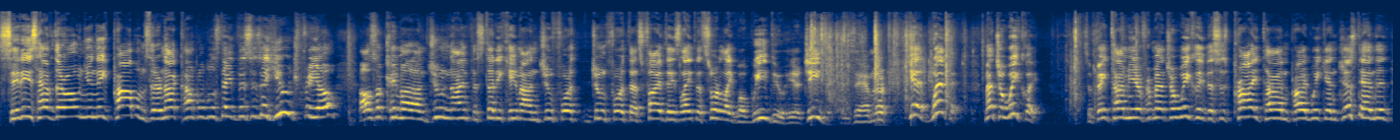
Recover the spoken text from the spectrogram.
Cities have their own unique problems that are not comparable state. This is a huge Frio. Also came out on June 9th. The study came out on June 4th. June 4th. That's five days late. That's sort of like what we do here. Jesus, Examiner. Get with it. Metro Weekly. It's a big time year for Metro Weekly. This is Pride time. Pride weekend just ended.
